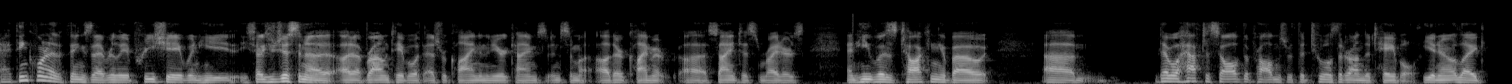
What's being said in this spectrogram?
I think one of the things that I really appreciate when he he starts, was just in a, a roundtable with Ezra Klein in the New York Times and some other climate uh, scientists and writers, and he was talking about um, that we'll have to solve the problems with the tools that are on the table. You know, like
